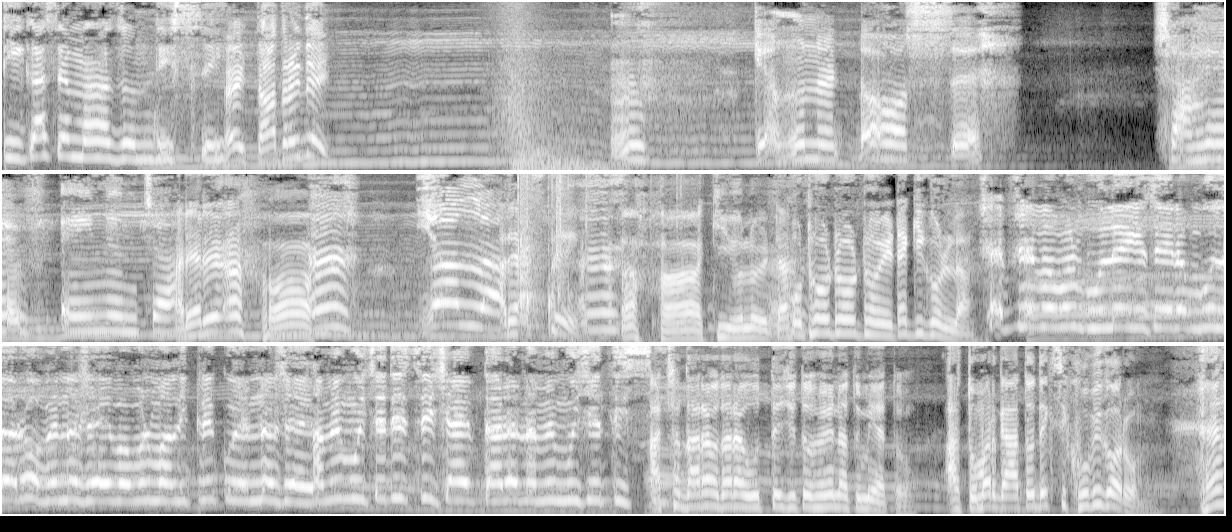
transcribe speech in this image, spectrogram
ঠিক আছে মহাজন দিচ্ছি। এই তাড়াতাড়ি দে। কেমন একটা হচ্ছে। সাহেব এই নেন চা। আরে আরে আহ, আরে আস্তে। আহা কি হলো এটা? ওঠো ওঠো ওঠো এটা কি করলা? সাহেব সাহেব আমার ভুল হয়ে গেছে এরকম ভুল আর হবে না সাহেব আমার মালিক রে কোয়েন না সাহেব। আমি মুছে দিচ্ছি সাহেব দাঁড়ান আমি মুছে দিচ্ছি। আচ্ছা দাঁড়াও দাঁড়াও উত্তেজিত হয়ে না তুমি এত? আর তোমার গা তো দেখছি খুবই গরম। হ্যাঁ?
